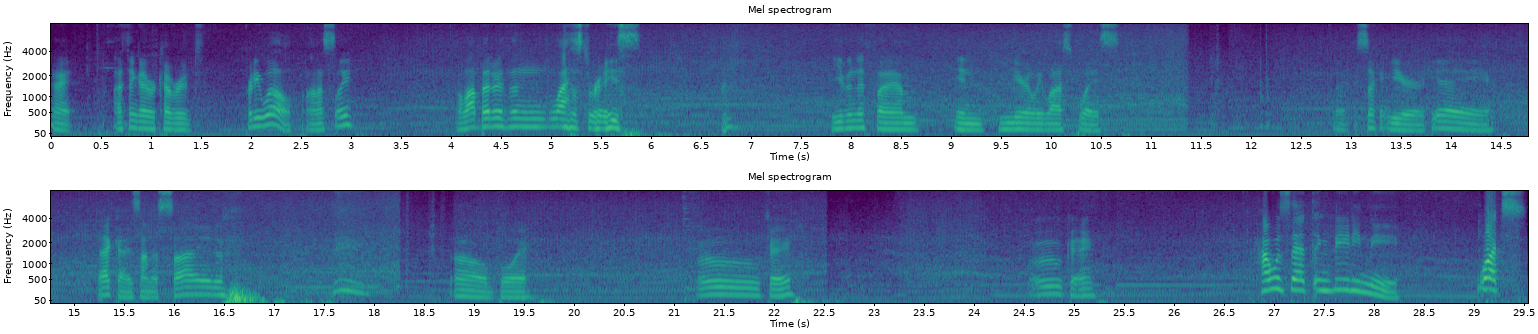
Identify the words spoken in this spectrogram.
Alright. I think I recovered pretty well, honestly. A lot better than last race. Even if I am in nearly last place. Right, second gear, yay. That guy's on his side. oh boy. Okay. Okay. How is that thing beating me? What?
